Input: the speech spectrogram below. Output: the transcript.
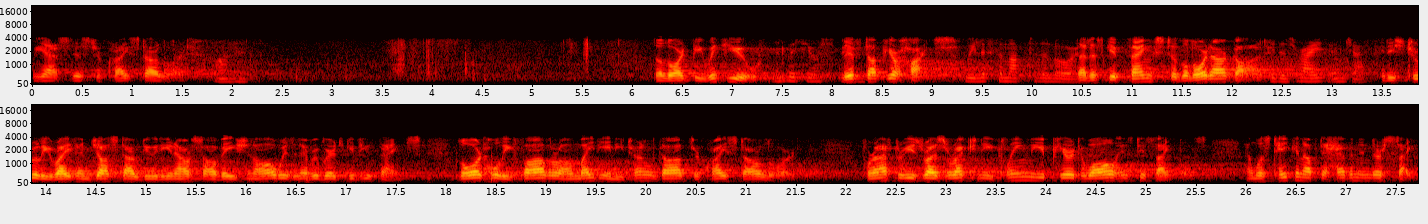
We ask this through Christ our Lord. Amen. The Lord be with you. And with your spirit, Lift up your hearts. we lift them up to the Lord. Let us give thanks to the Lord our God. It is right and just. It is truly right and just our duty and our salvation, always and everywhere to give you thanks. Lord, Holy Father, Almighty and eternal God, through Christ our Lord. For after his resurrection, he plainly appeared to all his disciples and was taken up to heaven in their sight,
